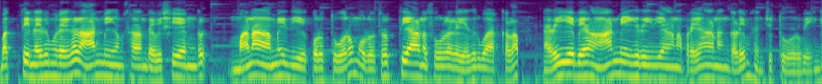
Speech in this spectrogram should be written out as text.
பக்தி நெறிமுறைகள் ஆன்மீகம் சார்ந்த விஷயங்கள் மன அமைதியை கொடுத்து வரும் ஒரு திருப்தியான சூழலை எதிர்பார்க்கலாம். நிறைய பேர் ஆன்மீக ரீதியான பிரயாணங்களையும் செஞ்சுட்டு வருவீங்க.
